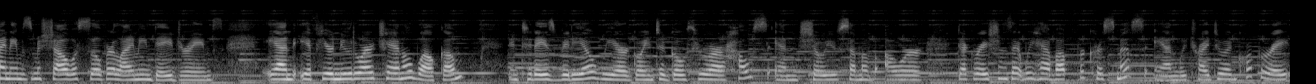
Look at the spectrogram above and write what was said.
my name is Michelle with Silver Lining Daydreams. And if you're new to our channel, welcome. In today's video, we are going to go through our house and show you some of our decorations that we have up for Christmas. And we tried to incorporate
